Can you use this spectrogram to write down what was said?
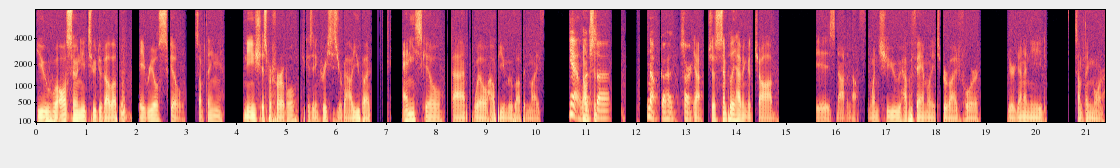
You will also need to develop a real skill. Something niche is preferable because it increases your value, but any skill that will help you move up in life. Yeah, Don't let's. sim- Uh, no, go ahead. Sorry. Yeah, just simply having a job is not enough. Once you have a family to provide for, you're to need something more.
